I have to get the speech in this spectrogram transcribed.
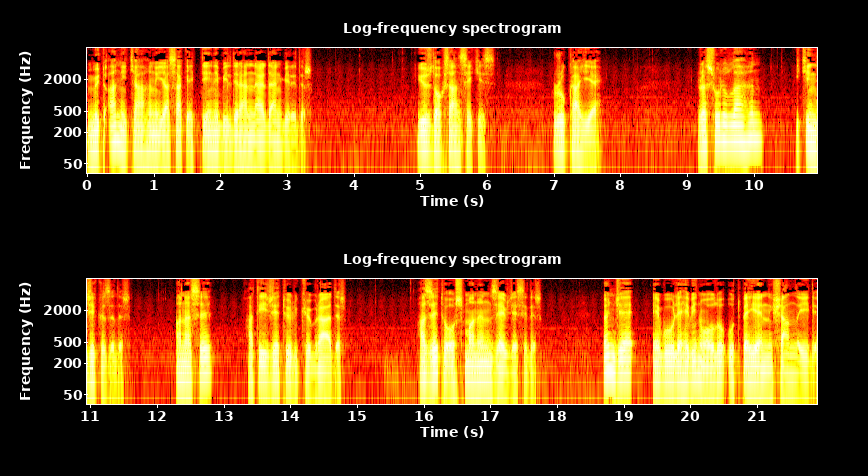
müt'a nikahını yasak ettiğini bildirenlerden biridir. 198. Rukayye Resulullah'ın ikinci kızıdır. Anası Hatice Tül Kübra'dır. Hazreti Osman'ın zevcesidir. Önce Ebu Leheb'in oğlu Utbe'ye nişanlıydı.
